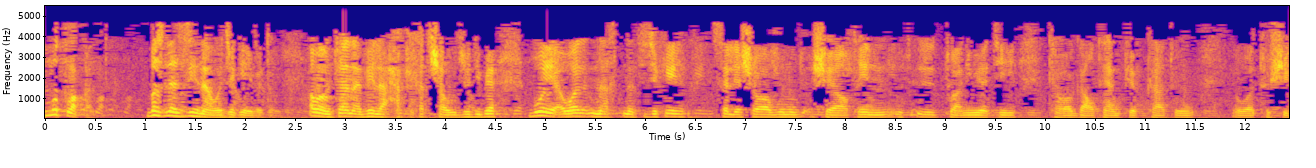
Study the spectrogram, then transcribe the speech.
مطلقا. بس للذهن وجقيبته أو كان به لا حقيقة شا وجودي به بوي أول نتيجة كي سل شواب الشياطين توانيتي كواقالتان بيبكاتو وتشي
